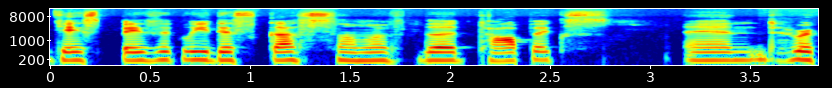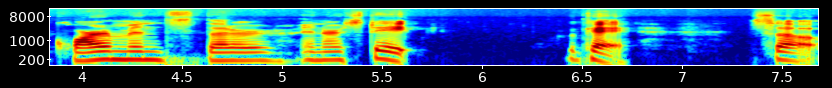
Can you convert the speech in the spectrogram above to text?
just basically discuss some of the topics and requirements that are in our state. Okay, so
